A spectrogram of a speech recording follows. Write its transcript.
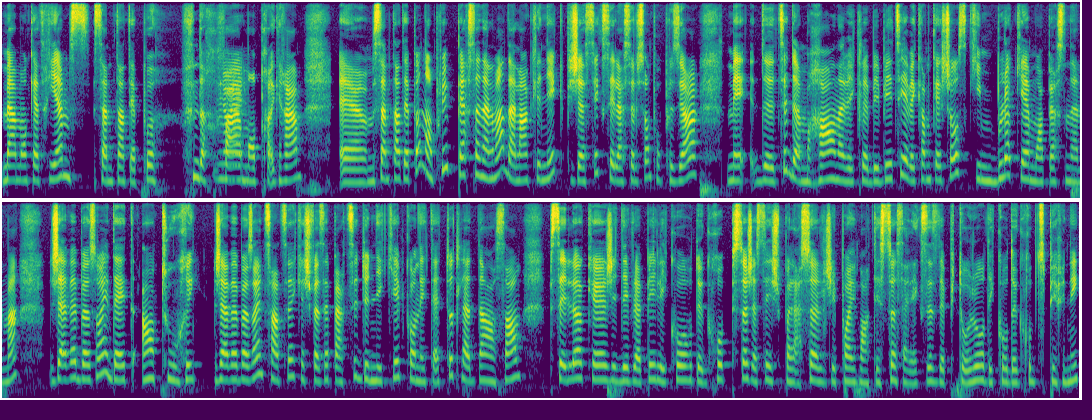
Mais à mon quatrième, ça me tentait pas de refaire Ouais. mon programme. Euh, ça me tentait pas non plus personnellement d'aller en clinique, puis je sais que c'est la solution pour plusieurs, mais de, tu sais, de me rendre avec le bébé, tu sais, il y avait comme quelque chose qui me bloquait moi personnellement. J'avais besoin d'être entourée j'avais besoin de sentir que je faisais partie d'une équipe, qu'on était toutes là-dedans ensemble. Puis c'est là que j'ai développé les cours de groupe. Puis ça, je sais, je suis pas la seule, j'ai pas inventé ça, ça existe depuis toujours, des cours de groupe du Pyrénées.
